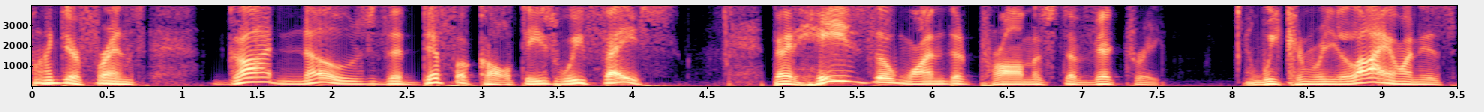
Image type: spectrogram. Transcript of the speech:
My dear friends, God knows the difficulties we face, but He's the one that promised a victory, and we can rely on His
